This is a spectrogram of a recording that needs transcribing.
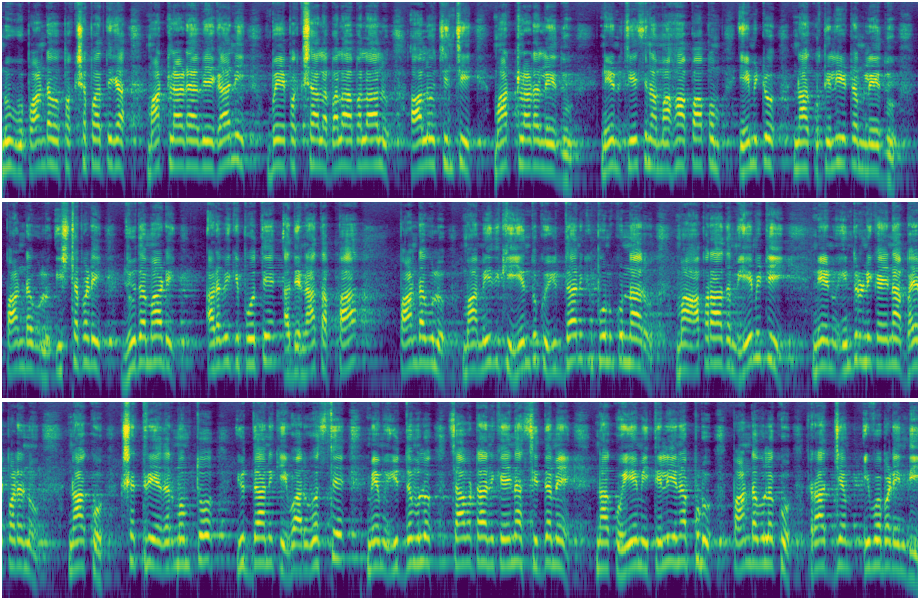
నువ్వు పాండవ పక్షపాతిగా మాట్లాడావే గాని ఉభయపక్షాల బలాబలాలు ఆలోచించి మాట్లాడలేదు. నేను చేసిన మహాపాపం ఏమిటో నాకు తెలియటం లేదు. పాండవులు ఇష్టపడి జూదమాడి అడవికి పోతే అది నా తప్ప పాండవులు మా మీదికి ఎందుకు యుద్ధానికి పూనుకున్నారు? మా అపరాధం ఏమిటి? నేను ఇంద్రునికైనా భయపడను. నాకు క్షత్రియ ధర్మంతో యుద్ధానికి వారు వస్తే మేము యుద్ధంలో చావటానికైనా సిద్ధమే. నాకు ఏమీ తెలియనప్పుడు పాండవులకు రాజ్యం ఇవ్వబడింది.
